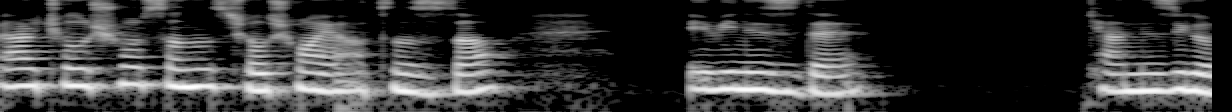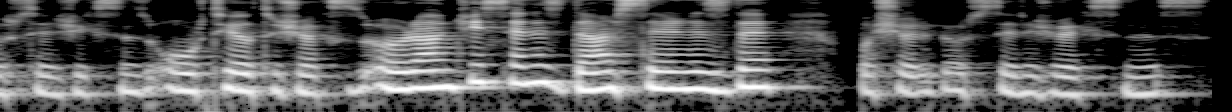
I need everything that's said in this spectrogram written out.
Eğer çalışıyorsanız çalışma hayatınızda, evinizde kendinizi göstereceksiniz, ortaya atacaksınız. Öğrenciyseniz derslerinizde başarı göstereceksiniz.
